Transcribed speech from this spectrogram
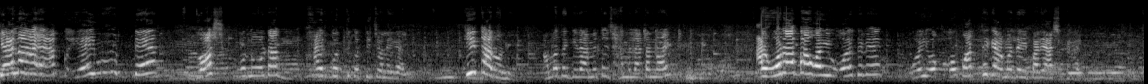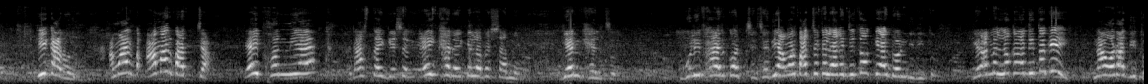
কেন এই মুহূর্তে দশ পনেরোটা ফায়ার করতে করতে চলে গেল? কি কারণে? আমাদের গ্রামে তো ঝামেলাটা নয়। আর ওরা বা ওই দিনে ওই ওপার থেকে আমাদের এই পারে আসবে। কি কারণ? আমার আমার বাচ্চা, এই ফোন নিয়ে রাস্তায় এইখানে ক্লাবের সামনে গেম খেলছে, গুলি ফায়ার করছে। যদি আমার বাচ্চাকে লেগে দিত, কে দণ্ডি দিত? গ্রামের লোকেরা দিত কি? না, ওরা দিত।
